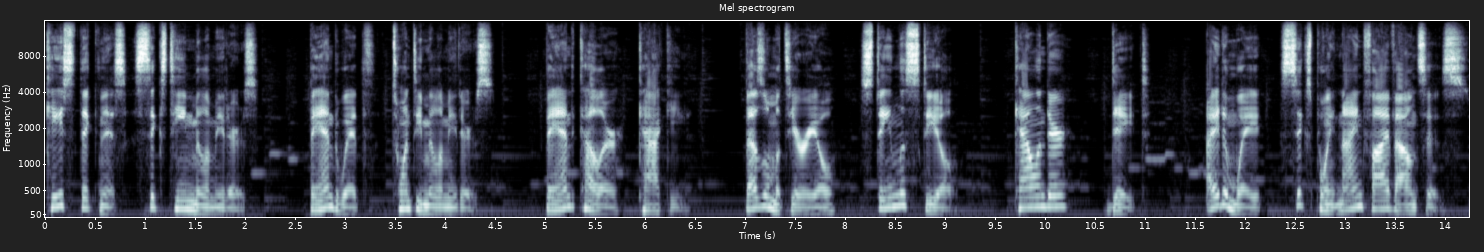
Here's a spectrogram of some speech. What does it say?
Case thickness 16 millimeters. Band width 20 millimeters. Band color khaki. Bezel material stainless steel. Calendar date. Item weight 6.95 ounces.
